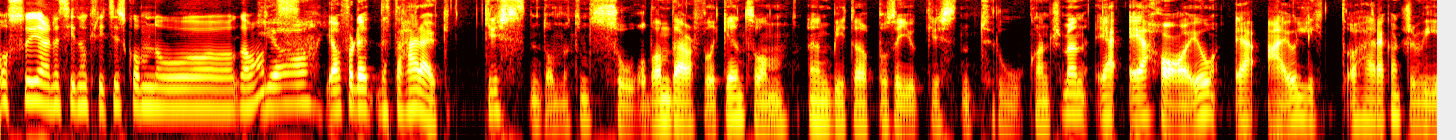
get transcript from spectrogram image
også gjerne si noe kritisk om noe gammelt? Ja, ja for det, dette her er jo ikke kristendommen som sådan. Det er i hvert fall ikke en sånn en bit av å si kristen tro, kanskje. Men jeg, jeg, har jo, jeg er jo litt, og her er kanskje vi,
